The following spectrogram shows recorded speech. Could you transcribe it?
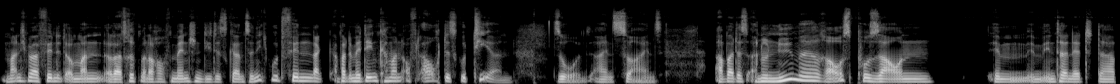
Manchmal findet man oder trifft man auch auf Menschen, die das Ganze nicht gut finden, aber mit denen kann man oft auch diskutieren. So eins zu eins. Aber das anonyme Rausposaunen im, im Internet, da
